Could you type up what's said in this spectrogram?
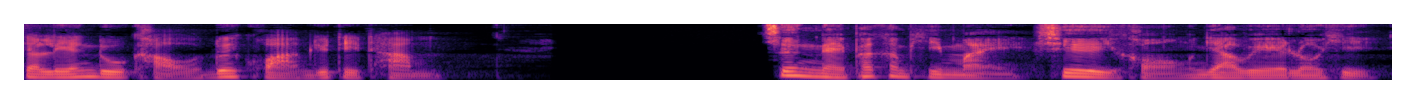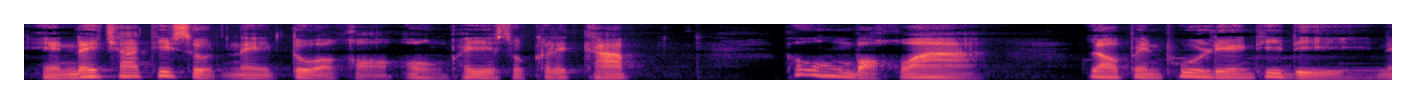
จะเลี้ยงดูเขาด้วยความยุติธรรม ซึ่งในพระคัมภีร์ใหม่ ชื่อของยาเวโลหิ เห็นได้ชัดที่สุดในตัวขององค์พระเยซูคริสต์ครับ พระองค์บอกว่า เราเป็นผู้เลี้ยงที่ดีใน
